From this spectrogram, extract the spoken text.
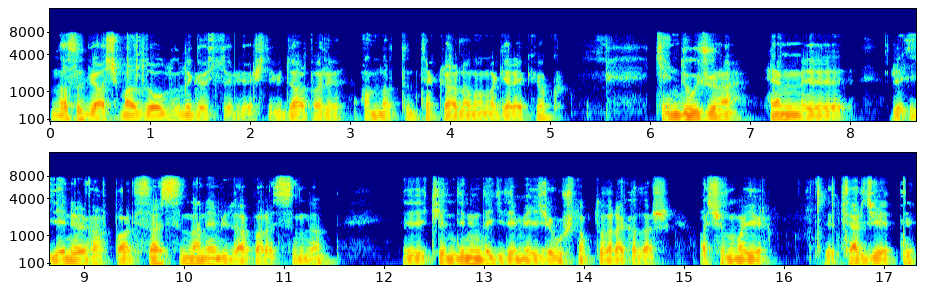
nasıl bir açmazda olduğunu gösteriyor. İşte Hüdapar'ı anlattın, tekrarlamama gerek yok. Kendi ucuna hem e, Yeni Refah Partisi açısından hem Hüdapar açısından e, kendinin de gidemeyeceği uç noktalara kadar açılmayı e, tercih etti.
